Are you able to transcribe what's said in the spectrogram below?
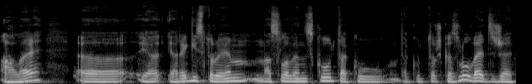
ale e, ja, ja registrujem na Slovensku takú, takú troška zlú vec, že e,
